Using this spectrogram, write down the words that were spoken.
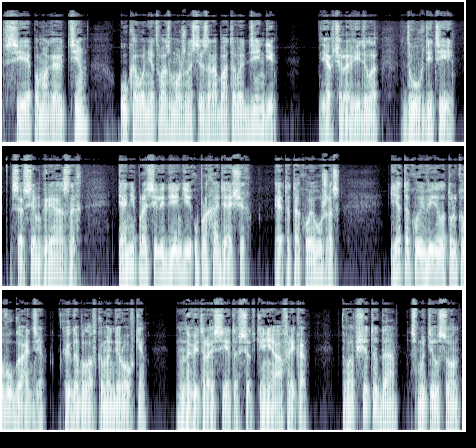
«Все помогают тем, у кого нет возможности зарабатывать деньги. Я вчера видела двух детей, совсем грязных, и они просили деньги у проходящих. Это такой ужас. Я такое видела только в Уганде, когда была в командировке. Но ведь Россия — это все-таки не Африка. Вообще-то да, — смутился он.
